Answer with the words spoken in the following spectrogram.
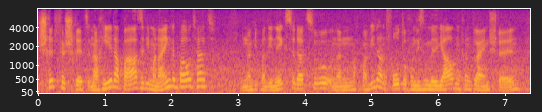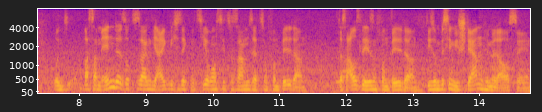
Schritt für Schritt nach jeder Base, die man eingebaut hat. Und dann gibt man die nächste dazu und dann macht man wieder ein Foto von diesen Milliarden von kleinen Stellen. Und was am Ende sozusagen die eigentliche Sequenzierung ist, die Zusammensetzung von Bildern. Das Auslesen von Bildern, die so ein bisschen wie Sternenhimmel aussehen.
